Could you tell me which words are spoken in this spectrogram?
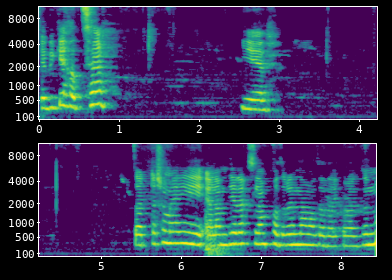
এদিকে হচ্ছে ইয়ের চারটার সময় অ্যালার্ম দিয়ে রাখছিলাম ফজরের নামাজ আদায় করার জন্য।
